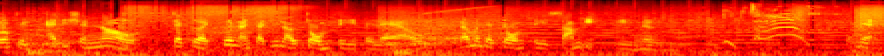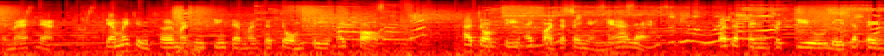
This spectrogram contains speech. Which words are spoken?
รวมถึง additional จะเกิดขึ้นหลังจากที่เราโจมตีไปแล้ว แล้วมันจะโจมตีซ้ำอีกทีหนึ่งเนี่ยเห็นไหมเนี่ย ยังไม่ถึงเทิร์นมาจริงๆ แต่มันจะโจมตีให้ก่อน ถ้าโจมตีให้ก่อนจะเป็นอย่างนี้แหละ ก็จะเป็นสกิลหรือจะเป็น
